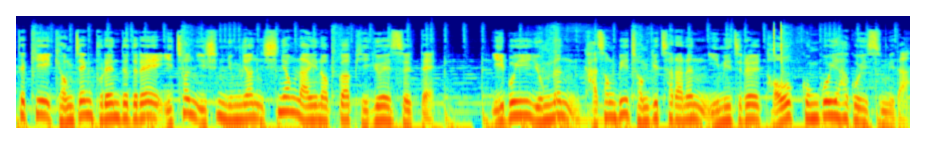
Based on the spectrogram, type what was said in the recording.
특히 경쟁 브랜드들의 2026년 신형 라인업과 비교했을 때 EV6는 가성비 전기차라는 이미지를 더욱 공고히 하고 있습니다.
